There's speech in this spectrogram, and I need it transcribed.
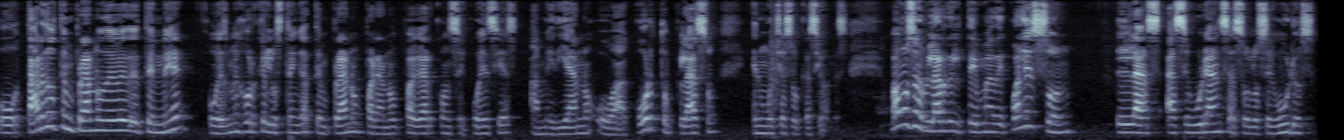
o tarde o temprano debe de tener o es mejor que los tenga temprano para no pagar consecuencias a mediano o a corto plazo en muchas ocasiones. Vamos a hablar del tema de cuáles son las aseguranzas o los seguros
